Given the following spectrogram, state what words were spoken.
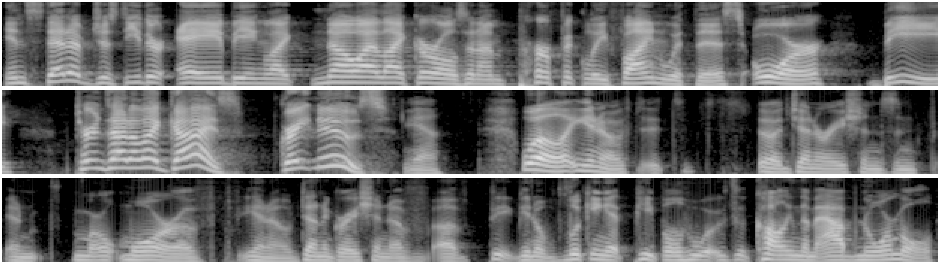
Instead of just either A being like, no, I like girls and I'm perfectly fine with this, or B, turns out I like guys. Great news. Yeah. Well, you know, uh, generations and and more, of you know denigration of of you know looking at people who are calling them abnormal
